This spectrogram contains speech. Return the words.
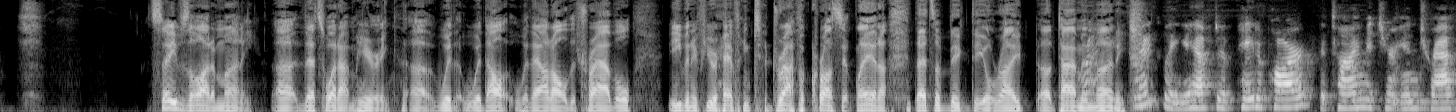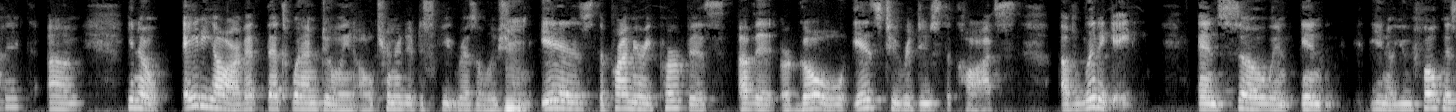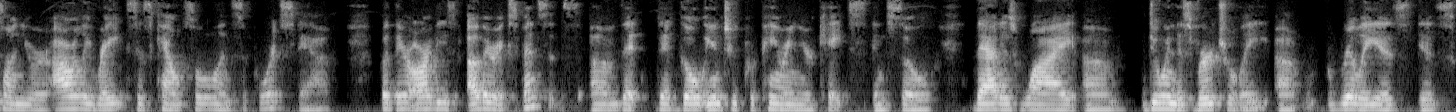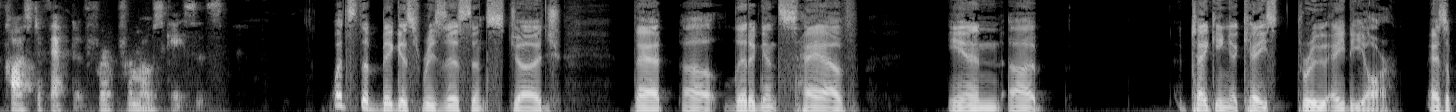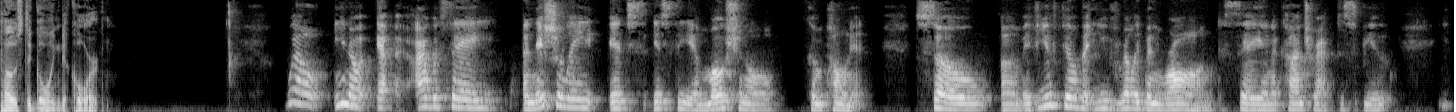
Saves a lot of money. Uh, that's what I'm hearing. Uh, with without without all the travel, even if you're having to drive across Atlanta, that's a big deal, right? Uh, time right, and money. Exactly. You have to pay to park, the time that you're in traffic. Um, you know, ADR. That that's what I'm doing. Alternative dispute resolution mm. is the primary purpose of it or goal is to reduce the costs of litigating. And so in, in, you know, you focus on your hourly rates as counsel and support staff, but there are these other expenses um, that, that go into preparing your case. And so that is why um, doing this virtually uh, really is, is cost effective for, for most cases. What's the biggest resistance, Judge, that uh, litigants have in uh, taking a case through ADR as opposed to going to court? Well, you know, I would say initially it's it's the emotional component. So um, if you feel that you've really been wronged, say in a contract dispute,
